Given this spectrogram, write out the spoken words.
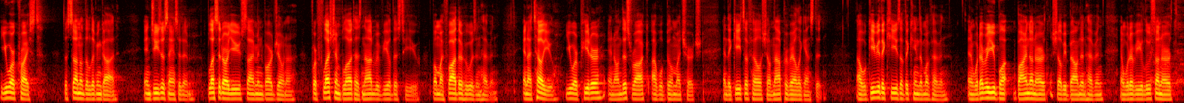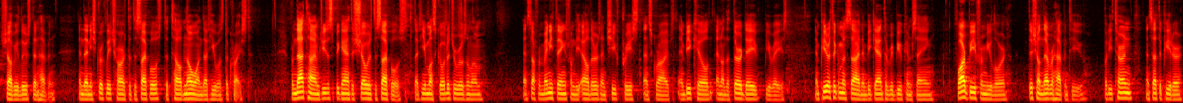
You are Christ, the Son of the living God. And Jesus answered him, Blessed are you, Simon Bar Jonah, for flesh and blood has not revealed this to you, but my Father who is in heaven. And I tell you, you are Peter, and on this rock I will build my church, and the gates of hell shall not prevail against it. I will give you the keys of the kingdom of heaven, and whatever you bind on earth shall be bound in heaven, and whatever you loose on earth shall be loosed in heaven. And then he strictly charged the disciples to tell no one that he was the Christ. From that time, Jesus began to show his disciples that he must go to Jerusalem and suffer many things from the elders and chief priests and scribes, and be killed, and on the third day be raised. And Peter took him aside and began to rebuke him, saying, Far be from you, Lord, this shall never happen to you. But he turned and said to Peter,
